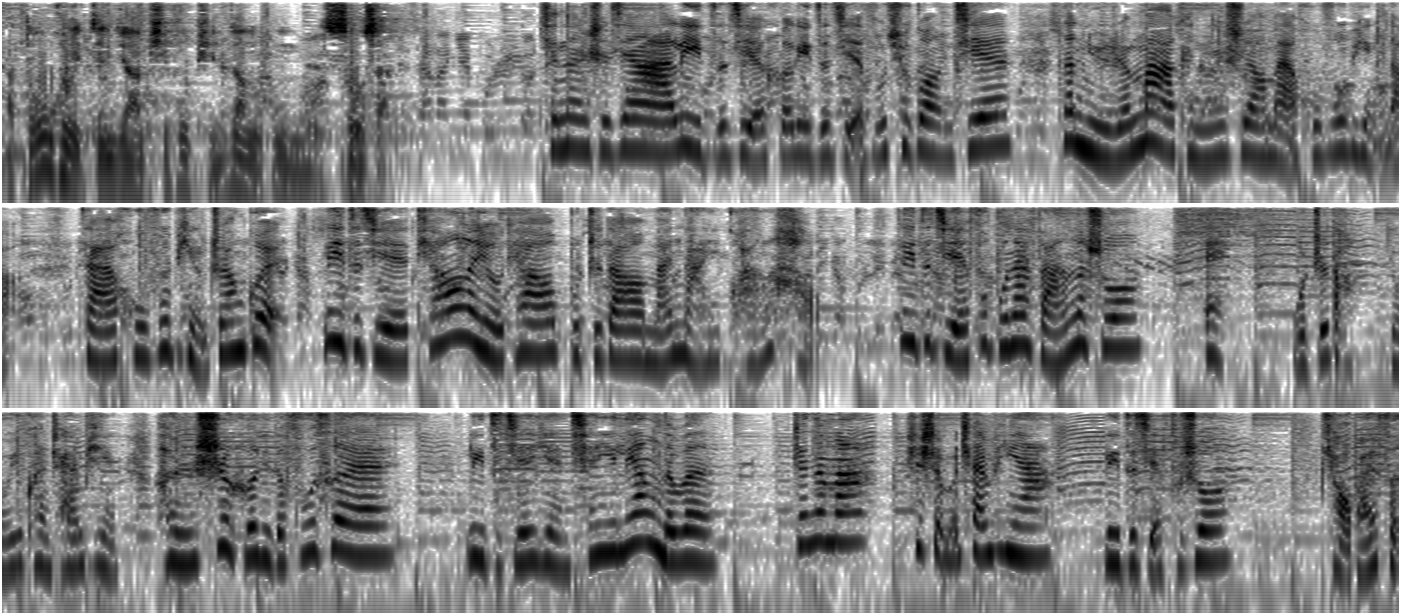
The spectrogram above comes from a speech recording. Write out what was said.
它都会增加皮肤屏障功能受损。前段时间啊，栗子姐和栗子姐夫去逛街，那女人嘛，肯定是要买护肤品的。在护肤品专柜，栗子姐挑了又挑，不知道买哪一款好。栗子姐夫不耐烦了，说：“哎，我知道有一款产品很适合你的肤色。”哎，栗子姐眼前一亮的问：“真的吗？是什么产品呀？”栗子姐夫说：“漂白粉。”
